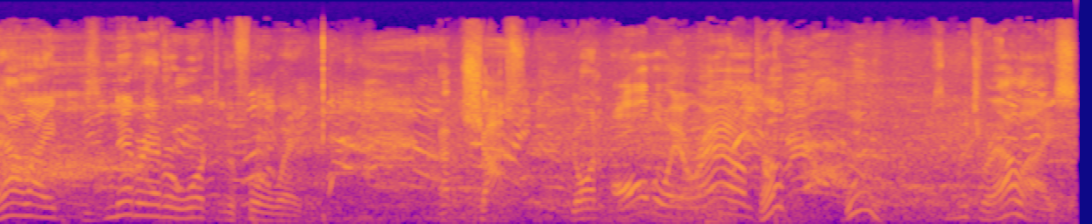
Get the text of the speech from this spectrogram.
ally has never, ever worked in a four-way. Got chops going all the way around. Oh, ooh, so much for allies.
